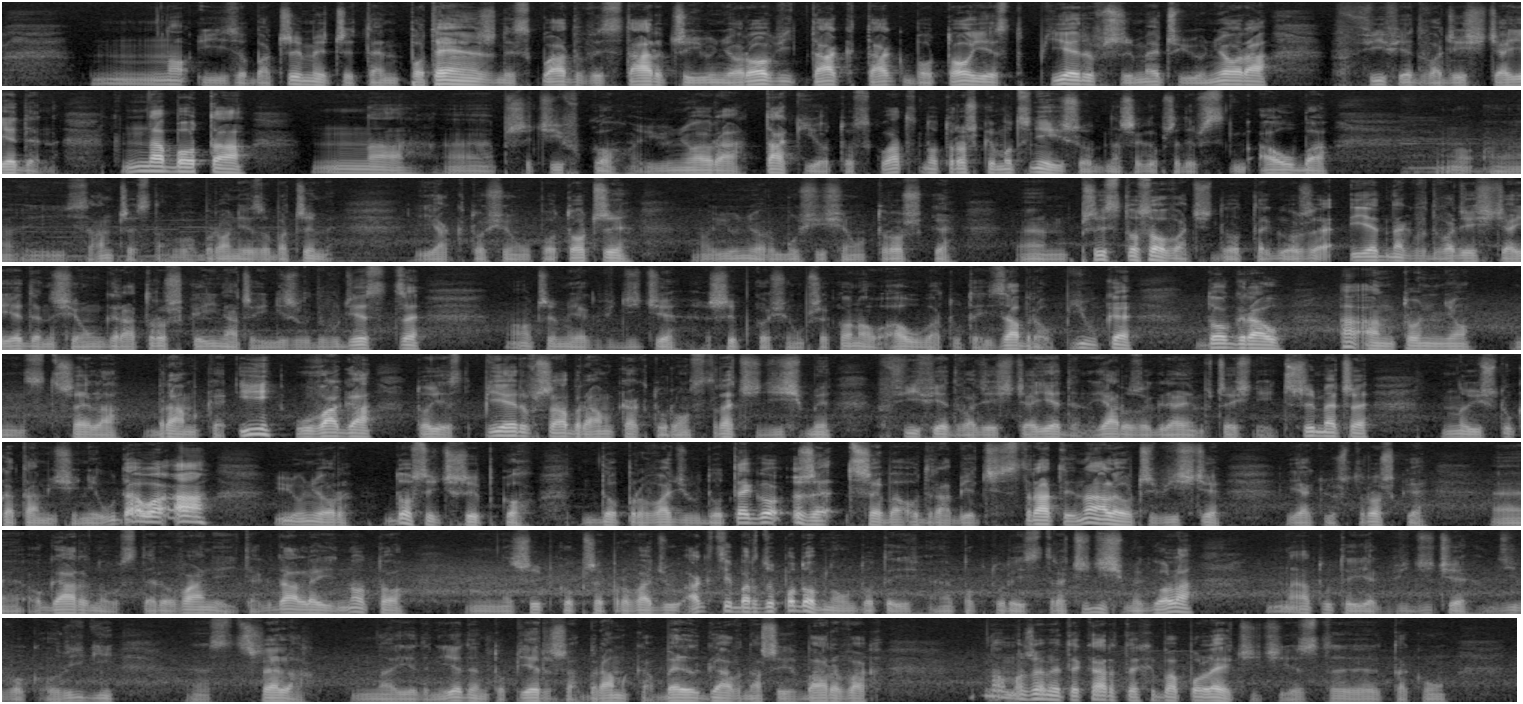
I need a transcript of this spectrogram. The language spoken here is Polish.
No i zobaczymy, czy ten potężny skład wystarczy juniorowi. Tak, tak, bo to jest pierwszy mecz juniora w FIFA 21. Na bota, na e, przeciwko juniora taki oto skład, no troszkę mocniejszy od naszego przede wszystkim Auba no, e, i Sanchez tam w obronie. Zobaczymy, jak to się potoczy. No, junior musi się troszkę przystosować do tego, że jednak w 21 się gra troszkę inaczej niż w 20. No, o czym jak widzicie szybko się przekonał. Auba tutaj zabrał piłkę, dograł, a Antonio strzela bramkę. I uwaga, to jest pierwsza bramka, którą straciliśmy w FIFA 21. Ja rozegrałem wcześniej trzy mecze, no i sztuka ta mi się nie udała, a junior dosyć szybko doprowadził do tego, że trzeba odrabiać straty, no ale oczywiście jak już troszkę e, ogarnął sterowanie i tak dalej, no to mm, szybko przeprowadził akcję bardzo podobną do tej, e, po której straciliśmy gola. No a tutaj jak widzicie Divok Origi e, strzela na 1-1, to pierwsza bramka belga w naszych barwach. No możemy tę kartę chyba polecić, jest taką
